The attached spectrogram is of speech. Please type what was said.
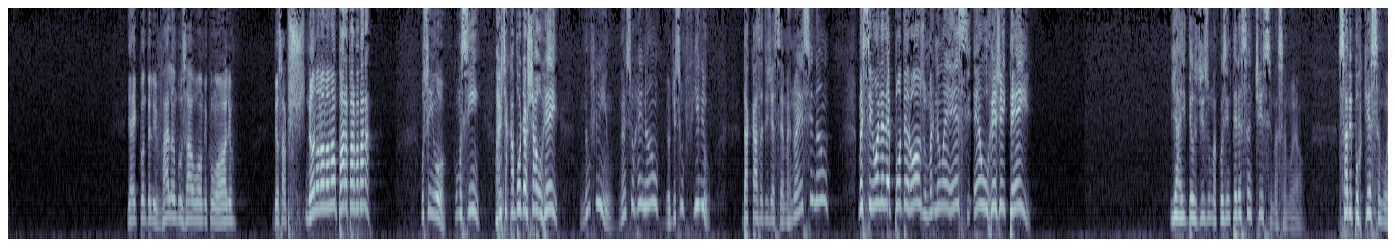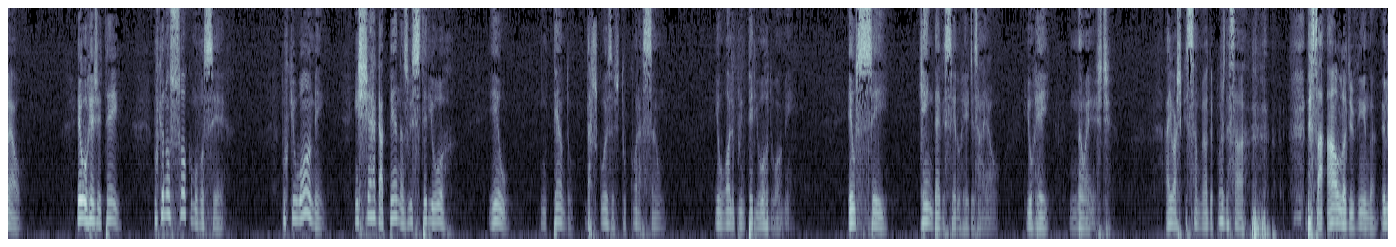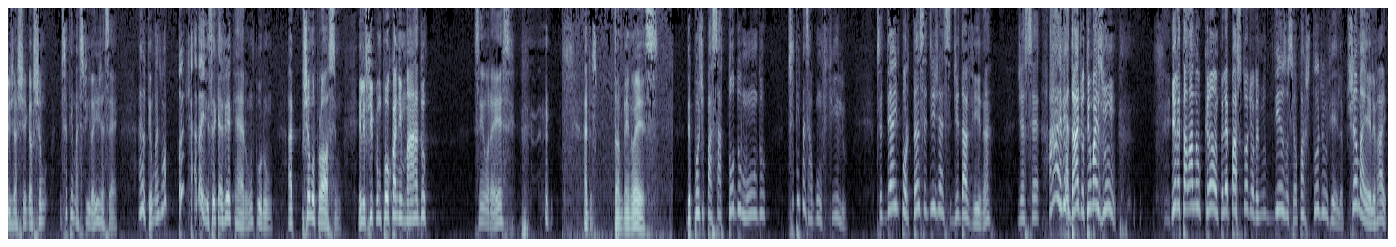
E aí, quando ele vai lambuzar o homem com óleo, Deus fala: não, não, não, não, não, para, para, para. O Senhor, como assim? A gente acabou de achar o rei. Não, filhinho, não é esse o rei, não. Eu disse um filho da casa de Jessé, mas não é esse, não. Mas, Senhor, ele é poderoso, mas não é esse. Eu o rejeitei. E aí Deus diz uma coisa interessantíssima, Samuel. Sabe por que, Samuel? Eu o rejeitei? Porque eu não sou como você. Porque o homem enxerga apenas o exterior. Eu entendo das coisas do coração. Eu olho para o interior do homem. Eu sei quem deve ser o rei de Israel. E o rei não é este. Aí eu acho que Samuel, depois dessa, dessa aula divina, ele já chega, eu chamo. Você tem mais filho aí, Jessé? Ah, eu tenho mais uma pancada aí. Você quer ver? Quero, um por um. Aí, chama o próximo. Ele fica um pouco animado. Senhor, é esse? Aí Deus, também não é esse. Depois de passar todo mundo, você tem mais algum filho? Você dê a importância de, de Davi, né? Jessé, ah, é verdade, eu tenho mais um. E ele está lá no campo, ele é pastor de ovelha. Meu Deus do céu, pastor de ovelha. Chama ele, vai.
